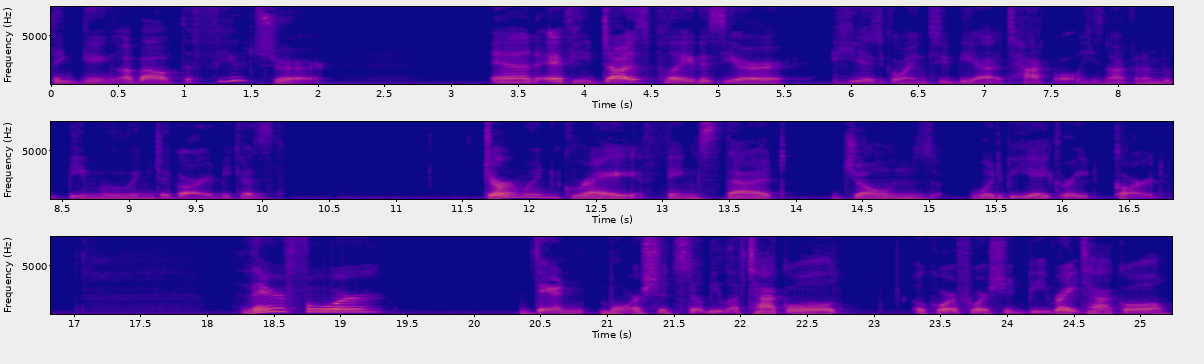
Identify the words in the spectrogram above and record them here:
thinking about the future. And if he does play this year, he is going to be at tackle. He's not going to be moving to guard because Derwin Gray thinks that Jones would be a great guard. Therefore, Dan Moore should still be left tackle. Okorafor should be right tackle.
